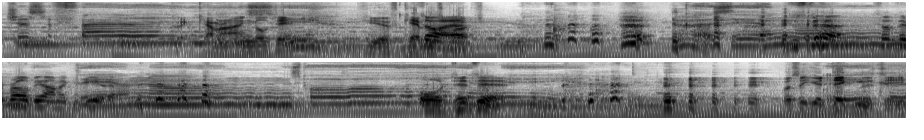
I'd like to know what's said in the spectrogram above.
It just a fact? Quick camera angle change, view of Kevin's Sorry. crotch. Cause uh, something rolled behind my The computer. Or did it? Was it your dignity?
